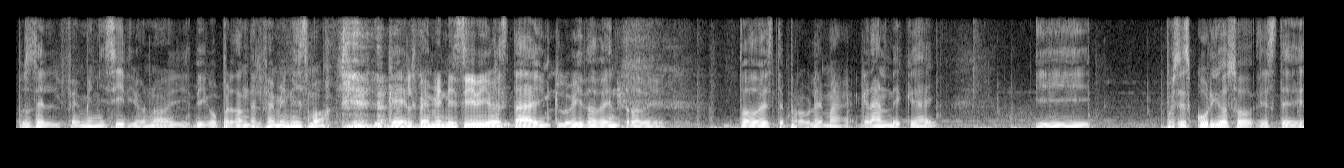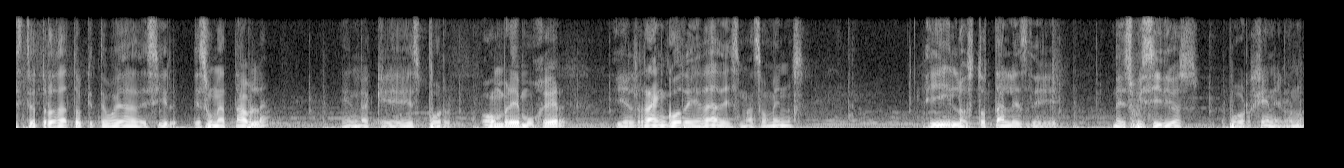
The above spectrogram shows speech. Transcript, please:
pues del feminicidio, ¿no? Y digo, perdón, del feminismo, y que el feminicidio está incluido dentro de todo este problema grande que hay. Y pues es curioso este, este otro dato que te voy a decir, es una tabla en la que es por hombre, mujer y el rango de edades más o menos. Y los totales de, de suicidios por género, ¿no?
